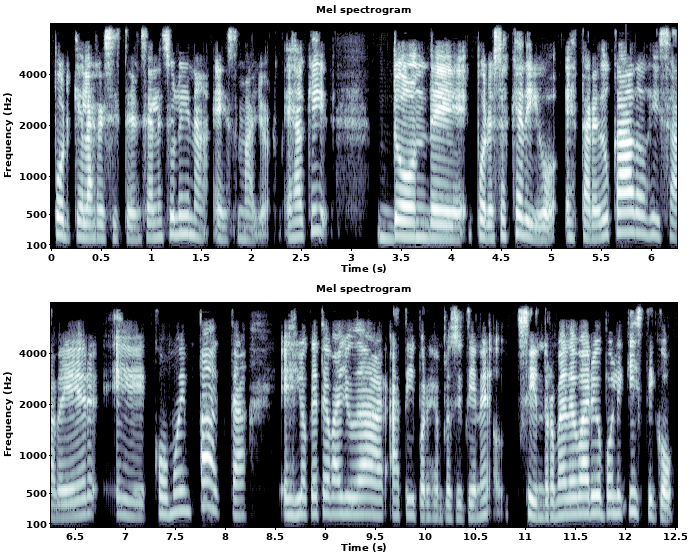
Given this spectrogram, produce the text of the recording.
porque la resistencia a la insulina es mayor. Es aquí donde, por eso es que digo, estar educados y saber eh, cómo impacta es lo que te va a ayudar a ti. Por ejemplo, si tienes síndrome de ovario poliquístico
